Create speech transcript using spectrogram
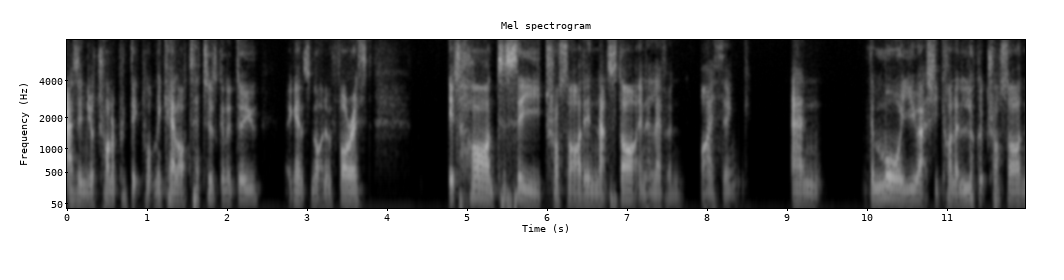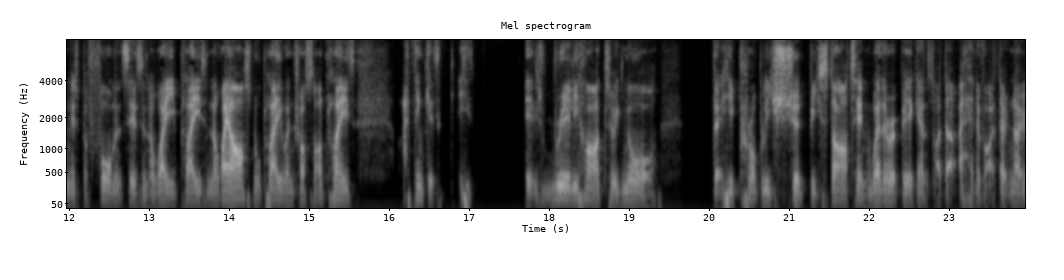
as in you're trying to predict what Mikel Arteta is going to do against Nottingham Forest. It's hard to see Trossard in that starting 11, I think. And the more you actually kind of look at Trossard and his performances and the way he plays and the way Arsenal play when Trossard plays, I think it's he's it's really hard to ignore that he probably should be starting, whether it be against I don't, ahead of I don't know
